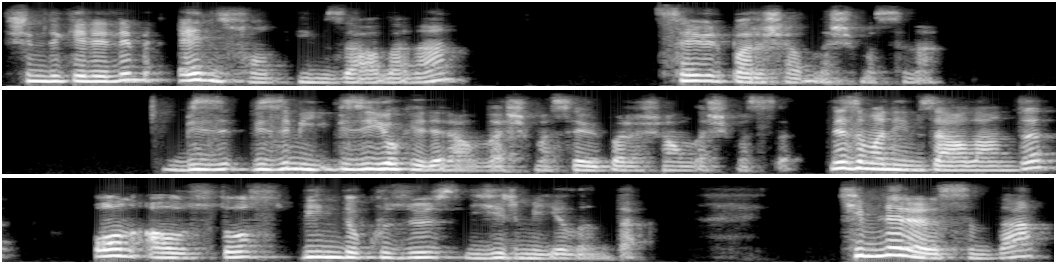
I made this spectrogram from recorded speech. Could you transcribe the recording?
Şimdi gelelim en son imzalanan Sevr Barış Anlaşması'na. Biz, bizim, bizi yok eden anlaşma, Sevr Barış Anlaşması. Ne zaman imzalandı? 10 Ağustos 1920 yılında. Kimler arasında?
